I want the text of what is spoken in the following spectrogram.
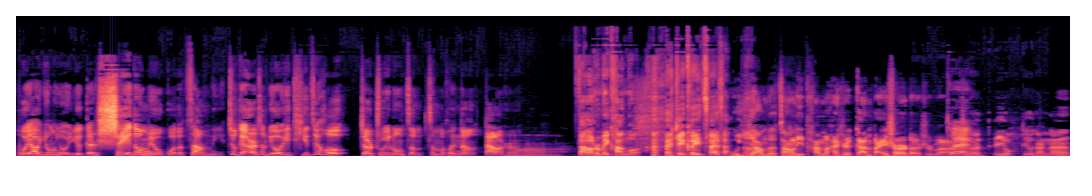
我要拥有一个跟谁都没有过的葬礼，就给儿子留一题。最后就是朱一龙怎么怎么会弄？大老师，大老师没看过，这可以猜猜。不一样的葬礼，他们还是干白事儿的，是吧？对。这哎呦，这有点难。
